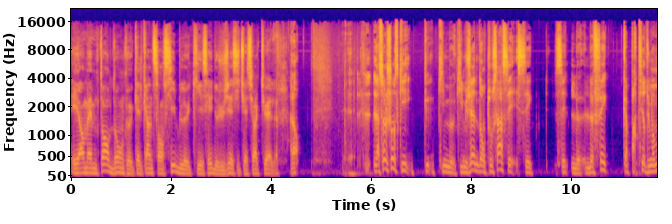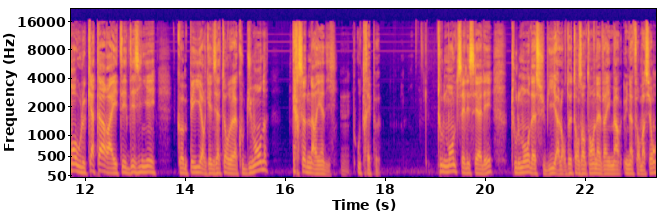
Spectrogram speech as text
et en même temps donc quelqu'un de sensible qui essaye de juger la situation actuelle. Alors, la seule chose qui, qui, me, qui me gêne dans tout ça, c'est le, le fait qu'à partir du moment où le Qatar a été désigné comme pays organisateur de la Coupe du Monde, personne n'a rien dit, mm. ou très peu tout le monde s'est laissé aller, tout le monde a subi. Alors de temps en temps, on avait une information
